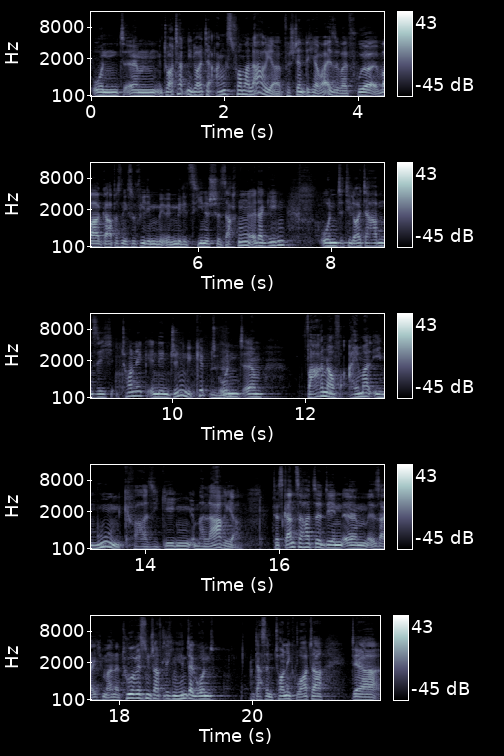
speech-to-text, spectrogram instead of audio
Und ähm, dort hatten die Leute Angst vor Malaria, verständlicherweise, weil früher war, gab es nicht so viele me- medizinische Sachen äh, dagegen. Und die Leute haben sich Tonic in den Gin gekippt und ähm, waren auf einmal immun quasi gegen Malaria. Das Ganze hatte den, ähm, sage ich mal, naturwissenschaftlichen Hintergrund, dass im Tonic Water der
